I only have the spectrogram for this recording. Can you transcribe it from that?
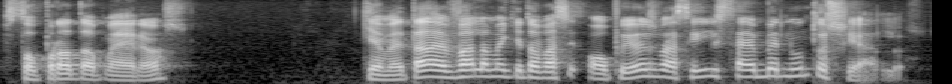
στο πρώτο μέρος και μετά βάλαμε και το Βασίλη. Ο οποίος Βασίλης θα έμπαινε ούτως ή άλλως.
